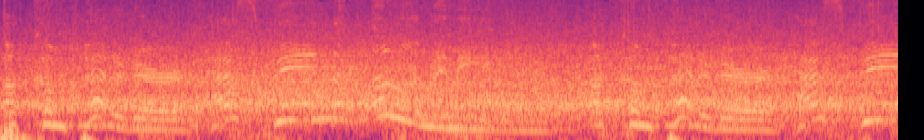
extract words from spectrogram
A competitor has been eliminated. A competitor has been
